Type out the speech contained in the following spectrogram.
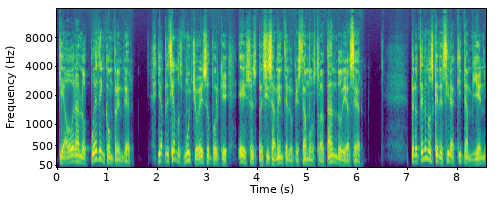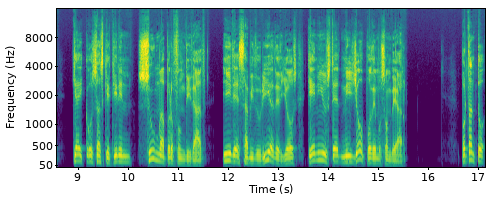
que ahora lo pueden comprender. Y apreciamos mucho eso porque eso es precisamente lo que estamos tratando de hacer. Pero tenemos que decir aquí también que hay cosas que tienen suma profundidad y de sabiduría de Dios que ni usted ni yo podemos sondear. Por tanto,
